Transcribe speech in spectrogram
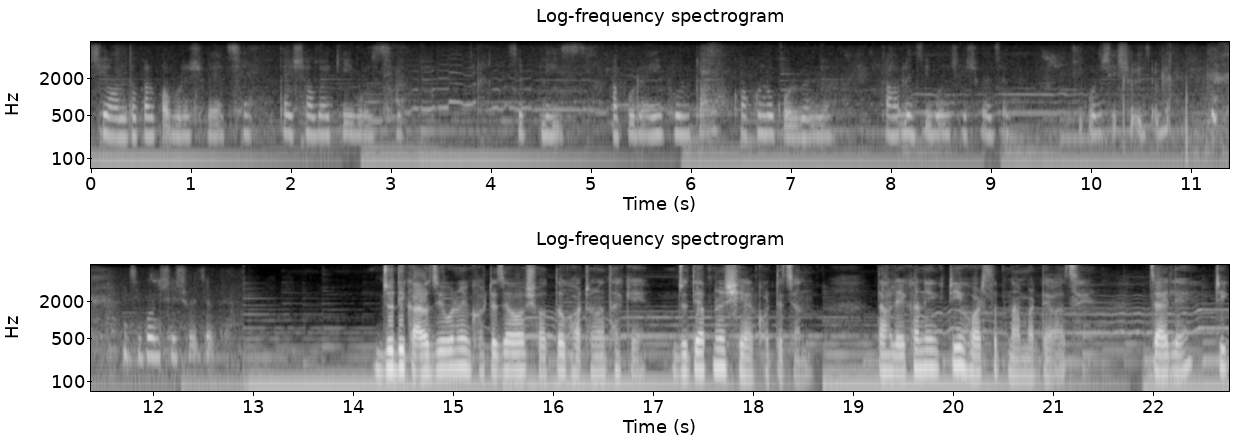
সে অন্ধকার কবরে শুয়ে আছে। তাই সবাইকেই বলছি যে প্লিজ, আপুরা, এই ভুলটা কখনো করবেন না। তাহলে জীবন শেষ হয়ে যাবে। জীবন শেষ হয়ে যাবে। জীবন শেষ হয়ে যাবে। যদি কারও জীবনে ঘটে যাওয়া সত্য ঘটনা থাকে, যদি আপনারা শেয়ার করতে চান, তাহলে এখানে একটি হোয়াটসঅ্যাপ নাম্বার দেওয়া আছে। চাইলে ঠিক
